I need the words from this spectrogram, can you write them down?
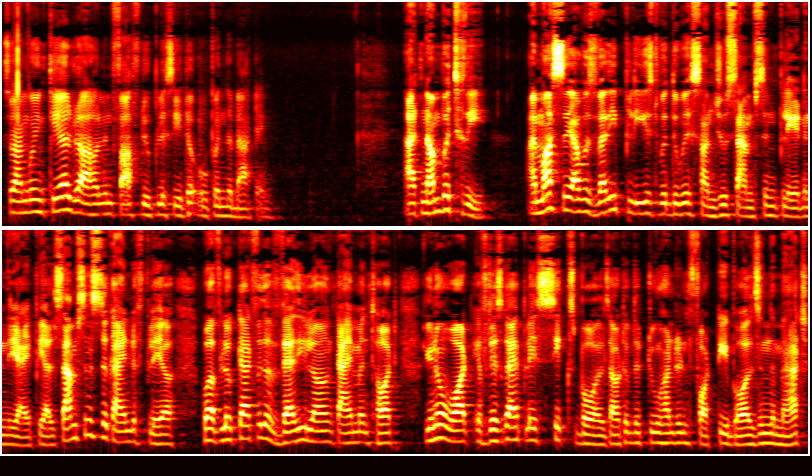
So I'm going KL Rahul and Faf du Plessis to open the batting. At number three, I must say I was very pleased with the way Sanju Samson played in the IPL. Samson's the kind of player who I've looked at for a very long time and thought, you know what, if this guy plays six balls out of the 240 balls in the match,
